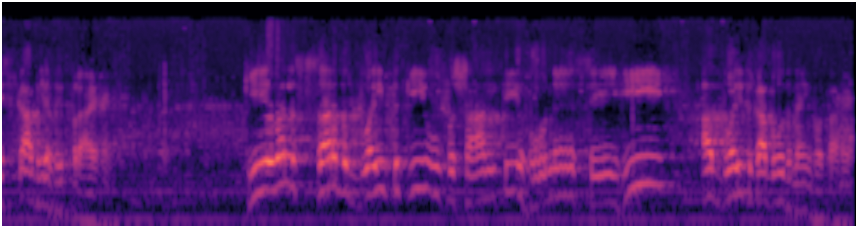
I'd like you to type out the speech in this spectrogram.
इसका भी अभिप्राय है। केवल सर्वद्वैत की उपशांति होने से ही अद्वैत का बोध नहीं होता है।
